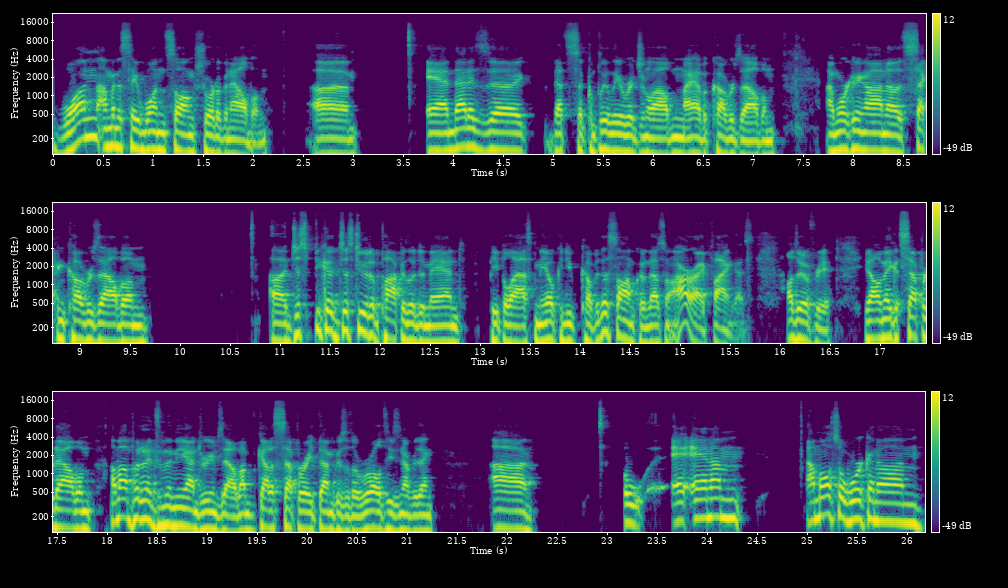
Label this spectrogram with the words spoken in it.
one. I'm going to say one song short of an album, um, and that is a that's a completely original album. I have a covers album. I'm working on a second covers album, uh, just because just due to popular demand. People ask me, "Oh, can you cover this song? Cover that song?" All right, fine, guys, I'll do it for you. You know, I'll make a separate album. I'm not putting it into the Neon Dreams album. I've got to separate them because of the royalties and everything. Uh, oh, and I'm I'm also working on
